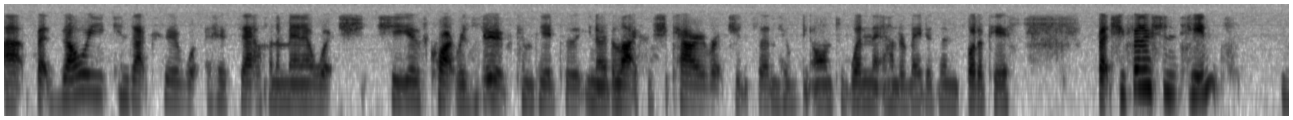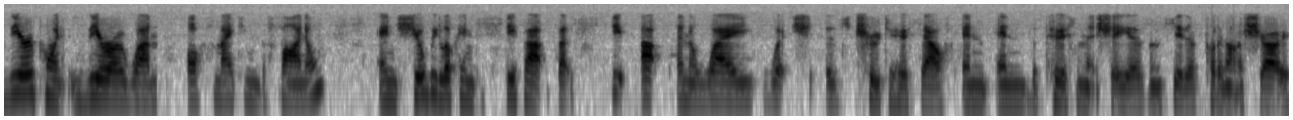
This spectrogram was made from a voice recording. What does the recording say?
Uh, but Zoe conducts her, herself in a manner which she is quite reserved compared to you know the likes of Sha'Carri Richardson, who went on to win that 100 metres in Budapest. But she finished in 10th, 0.01 off making the final, and she'll be looking to step up, but step up in a way which is true to herself and, and the person that she is instead of putting on a show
